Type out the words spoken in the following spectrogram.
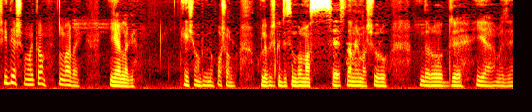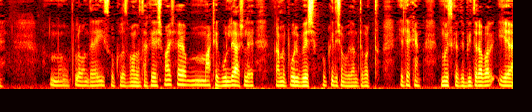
শীতের সময় তো আলাদাই ইয়া লাগে। এই সময় বিভিন্ন ফসল হলে বিশেষ করে ডিসেম্বর মাস শেষ, জানুয়ারি মাস শুরু রোদ্রে, ইয়া মেজে প্লবন দেয়, স্কুল, কলেজ বন্ধ থাকে। সময় সে মাঠে ঘুরলে আসলে গ্রামের পরিবেশ, প্রকৃতি সম্পর্কে জানতে পারতো। এই দেখেন মরিচ ক্ষেতের ভিতরে আবার, ইয়া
